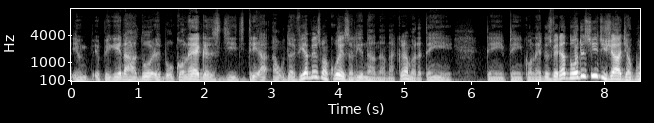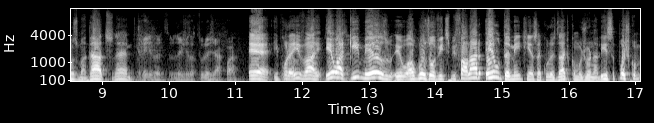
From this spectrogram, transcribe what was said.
eu, eu peguei narrador, ou colegas de. de a, a, o Davi é a mesma coisa ali na, na, na Câmara, tem tem, tem colegas vereadores de, de, já de alguns mandatos, né? Três legislaturas já, quatro. É, e por aí vai. Eu aqui mesmo, eu, alguns ouvintes me falaram, eu também tinha essa curiosidade como jornalista. Poxa, como,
